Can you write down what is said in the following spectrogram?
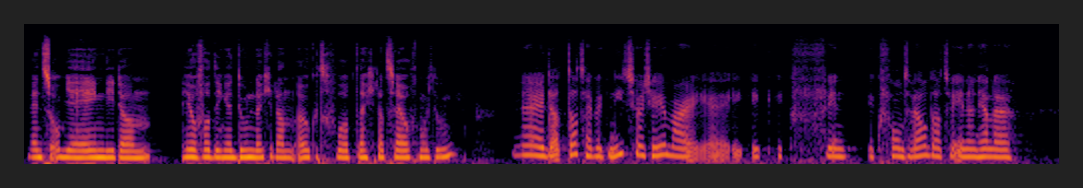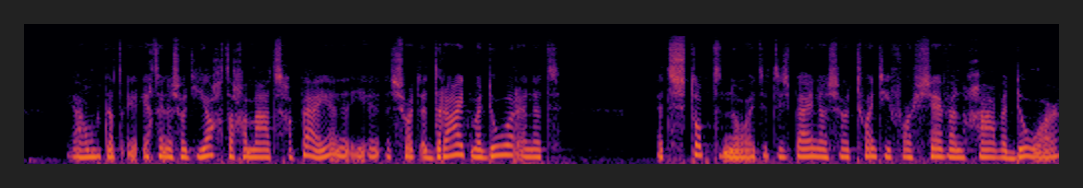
mensen om je heen die dan heel veel dingen doen, dat je dan ook het gevoel hebt dat je dat zelf moet doen? Nee, dat, dat heb ik niet zozeer. Maar uh, ik, ik, vind, ik vond wel dat we in een hele. Ja, hoe moet ik dat? Echt in een soort jachtige maatschappij. Een, soort. Het draait maar door en het. Het stopt nooit. Het is bijna zo 24-7 gaan we door.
